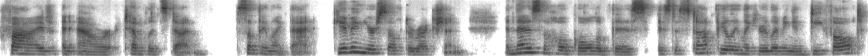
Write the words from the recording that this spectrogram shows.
five an hour templates done, something like that. Giving yourself direction. And that is the whole goal of this is to stop feeling like you're living in default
